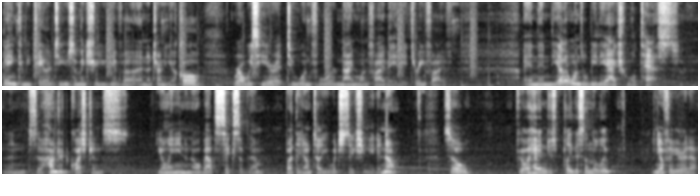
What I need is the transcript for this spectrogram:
thing can be tailored to you so make sure you give uh, an attorney a call. We're always here at 214-915-8835 and then the other ones will be the actual test and it's 100 questions. You only need to know about six of them but they don't tell you which six you need to know. So go ahead and just play this on the loop, and you'll figure it out.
